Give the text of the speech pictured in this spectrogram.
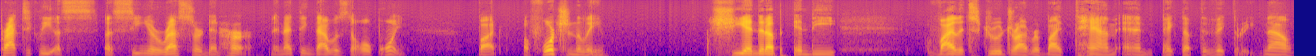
practically a, a senior wrestler than her, and I think that was the whole point. But unfortunately, she ended up in the Violet Screwdriver by Tam and picked up the victory. Now,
